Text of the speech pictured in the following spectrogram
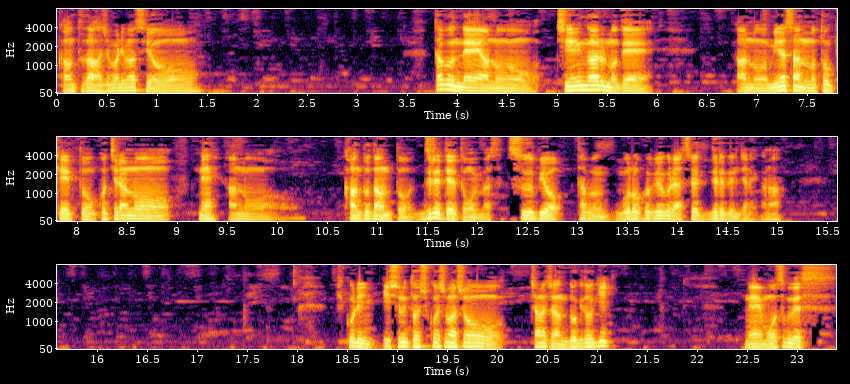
カウントダウン始まりますよ。多分ね、あの、遅延があるので、あの、皆さんの時計とこちらのね、あの、カウントダウンとずれてると思います。数秒。多分5、6秒ぐらいずれてるんじゃないかな。ヒコリン、一緒に年越しましょう。チャナちゃん、ドキドキ。ねもうすぐです。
